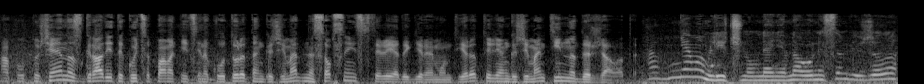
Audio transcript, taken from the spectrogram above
А по отношение на сградите, които са паметници на културата, ангажимент на собствениците ли е да ги ремонтират или ангажимент и на държавата? А, нямам лично мнение, много не съм виждала,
